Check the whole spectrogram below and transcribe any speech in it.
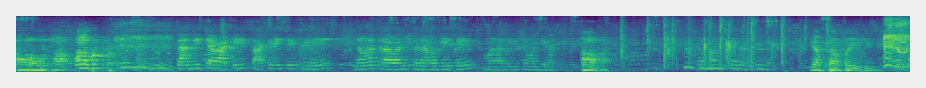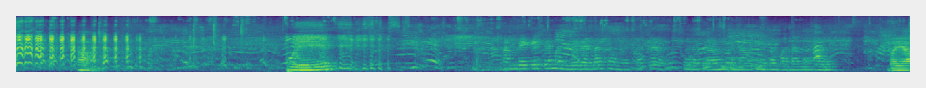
हो हा. बोला पण चांदीच्या वाटी साखरेचे कडे नवनाथ रावांचं नाव घेते मनादेवीच्या मंदिरात. हा. याचा पहिली. हा. पुढे. आंबेकेच्या मंदिराला रावांचं नाव घ्यायला मला नाही आलं बया.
